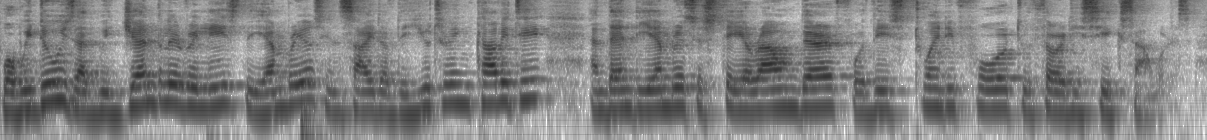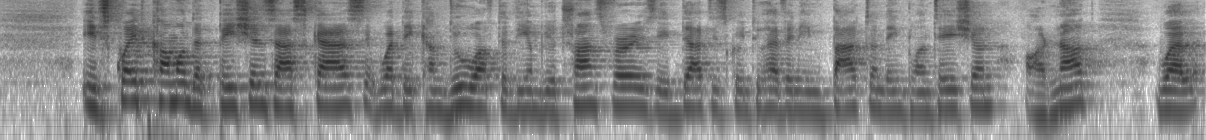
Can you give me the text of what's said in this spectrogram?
What we do is that we gently release the embryos inside of the uterine cavity and then the embryos stay around there for these 24 to 36 hours. It's quite common that patients ask us what they can do after the embryo transfer, is if that is going to have any impact on the implantation or not. Well,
